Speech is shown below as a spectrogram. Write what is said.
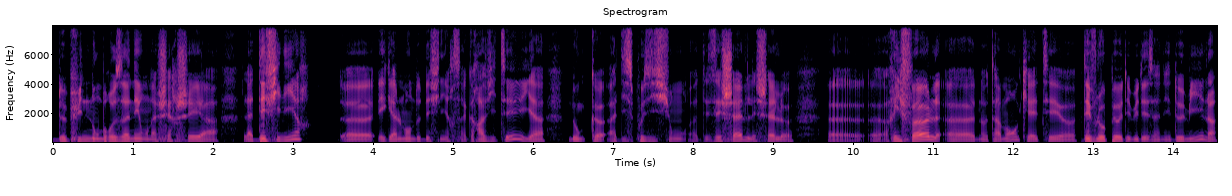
depuis de nombreuses années, on a cherché à la définir, euh, également de définir sa gravité. Il y a donc euh, à disposition euh, des échelles, l'échelle Riffle notamment, qui a été développée au début des années 2000.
